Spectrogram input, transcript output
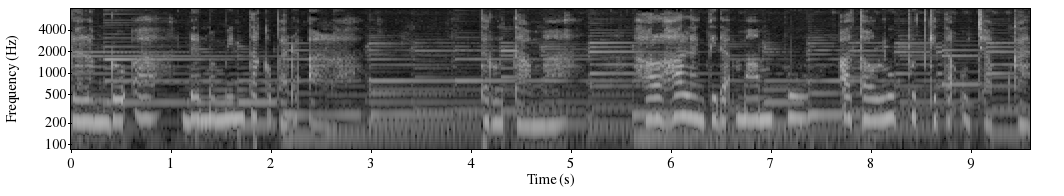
dalam doa dan meminta kepada Allah, terutama hal-hal yang tidak mampu atau luput kita ucapkan.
